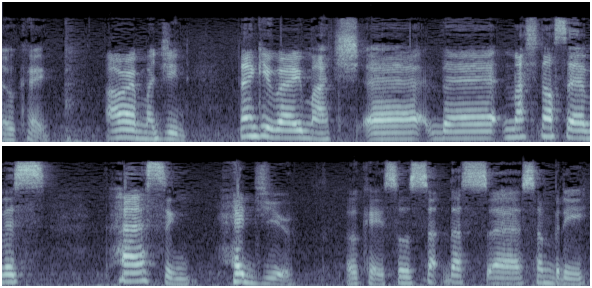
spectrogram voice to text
Okay. All right, Majid. Thank you very much. Uh, the national service person head you. Okay, so, so that's uh, somebody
